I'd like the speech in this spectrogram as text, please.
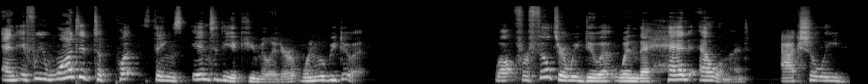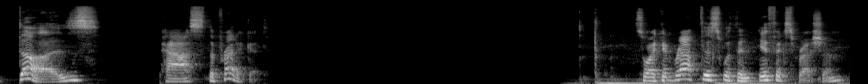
And if we wanted to put things into the accumulator, when would we do it? Well, for filter, we do it when the head element actually does pass the predicate. So I could wrap this with an if expression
